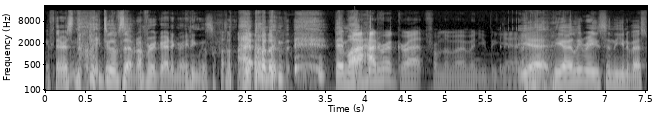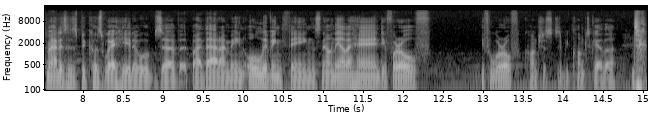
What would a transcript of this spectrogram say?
If there is nothing to observe, I'm regretting reading this one. there might i had regret from the moment you began yeah, the only reason the universe matters is because we're here to observe it. By that I mean all living things. Now, on the other hand, if we're all f- if we're all conscious to be clumped together into an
